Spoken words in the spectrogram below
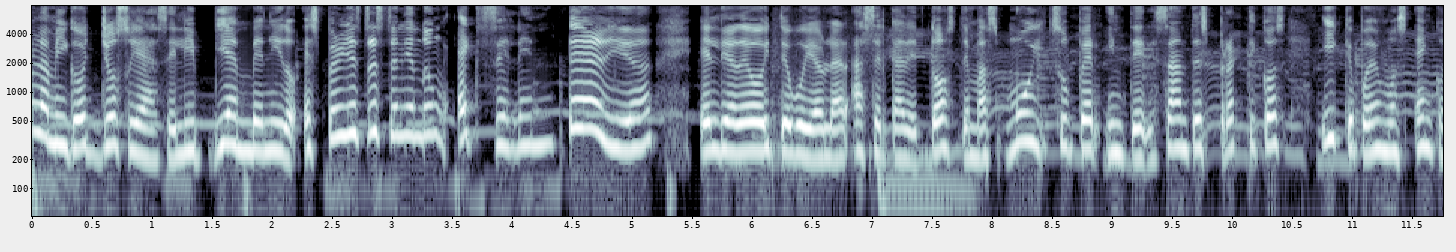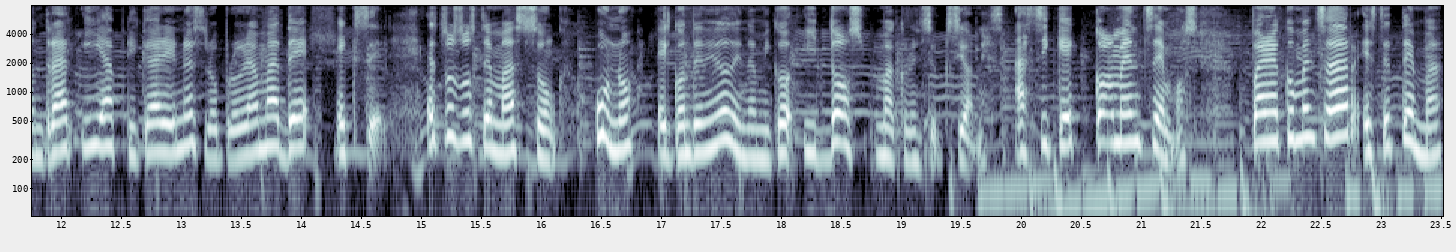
Hola amigo, yo soy Aceli, bienvenido. Espero que estés teniendo un excelente día. El día de hoy te voy a hablar acerca de dos temas muy súper interesantes, prácticos y que podemos encontrar y aplicar en nuestro programa de Excel. Estos dos temas son uno, el contenido dinámico y dos, macroinstrucciones. Así que comencemos. Para comenzar este tema,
